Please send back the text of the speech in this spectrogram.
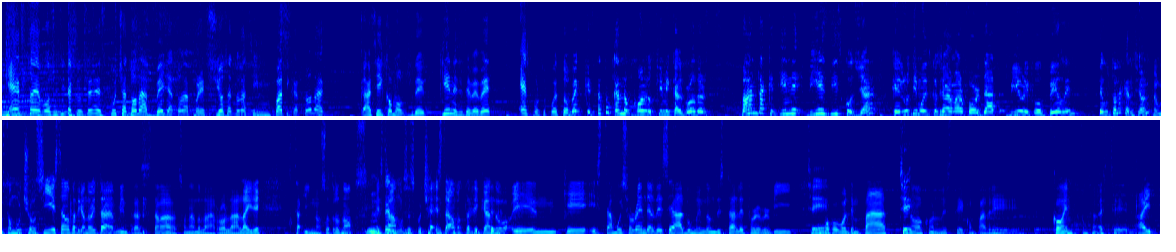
Esta vocecita que usted escucha, toda bella, toda preciosa, toda simpática, toda así como de quién es ese bebé, es por supuesto Beck, que está tocando con los Chemical Brothers. Banda que tiene 10 discos ya, que el último disco se llama For That Beautiful Feeling. ¿Te gustó la canción? Me gustó mucho. Sí, estábamos platicando ahorita mientras estaba sonando la rola al aire. está- y nosotros no. Estábamos, escucha, estábamos platicando en que está muy surrender de ese álbum en donde está Let Forever Be, Sí. un poco Golden Path, Sí. ¿no? Con este compadre Cohen. Este, ay,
